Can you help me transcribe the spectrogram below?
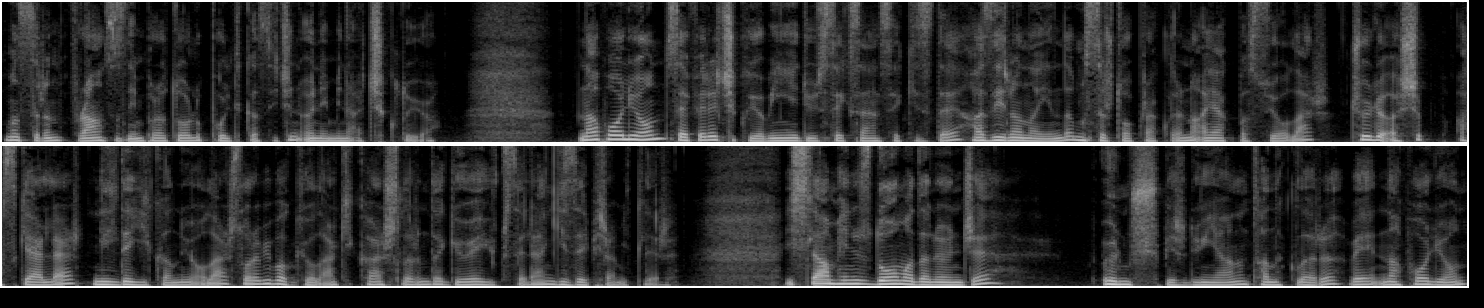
Mısır'ın Fransız imparatorluk politikası için önemini açıklıyor. Napolyon sefere çıkıyor 1788'de. Haziran ayında Mısır topraklarına ayak basıyorlar. Çölü aşıp askerler Nil'de yıkanıyorlar. Sonra bir bakıyorlar ki karşılarında göğe yükselen Gize piramitleri. İslam henüz doğmadan önce ölmüş bir dünyanın tanıkları ve Napolyon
